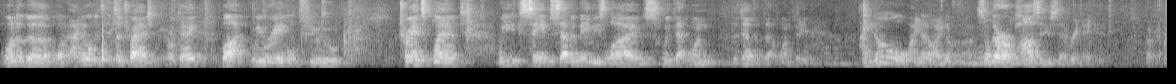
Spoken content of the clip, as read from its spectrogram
one of the, one- I know that it's a tragedy, okay? But we were able to transplant, we saved seven babies' lives with that one, the death of that one baby. I know, I know, I know. So there are positives to every negative. Okay.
